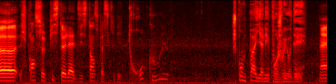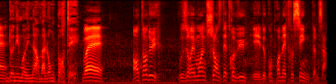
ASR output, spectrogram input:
Euh, je prends ce pistolet à distance parce qu'il est trop cool. Je compte pas y aller pour jouer au dé. Ouais. Donnez-moi une arme à longue portée. Ouais. Entendu. Vous aurez moins de chances d'être vu et de compromettre Singh comme ça.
